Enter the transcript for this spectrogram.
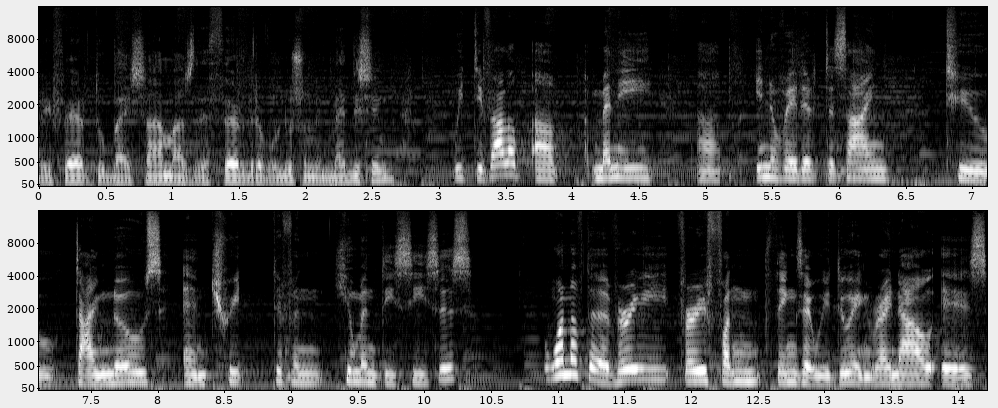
referred to by some as the third revolution in medicine. We develop many innovative design to diagnose and treat different human diseases. One of the very, very fun things that we're doing right now is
